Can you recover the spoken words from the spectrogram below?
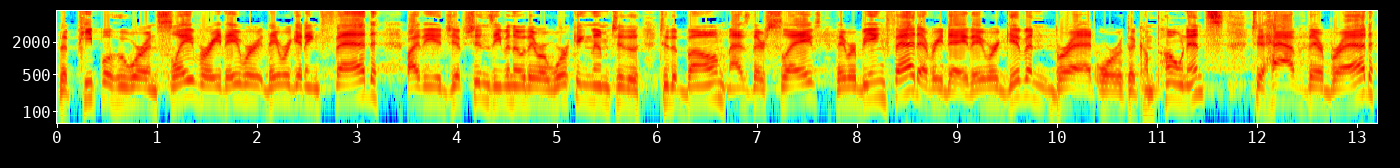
the people who were in slavery, they were, they were getting fed by the Egyptians, even though they were working them to the, to the bone as their slaves. They were being fed every day. They were given bread or the components to have their bread,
